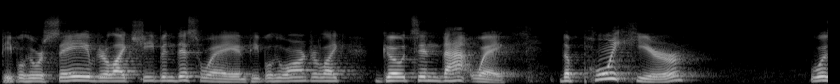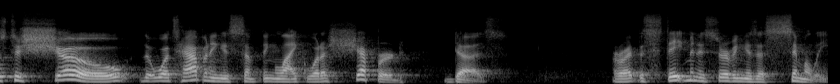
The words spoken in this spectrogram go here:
people who are saved are like sheep in this way, and people who aren't are like goats in that way. The point here was to show that what's happening is something like what a shepherd does. All right, the statement is serving as a simile.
